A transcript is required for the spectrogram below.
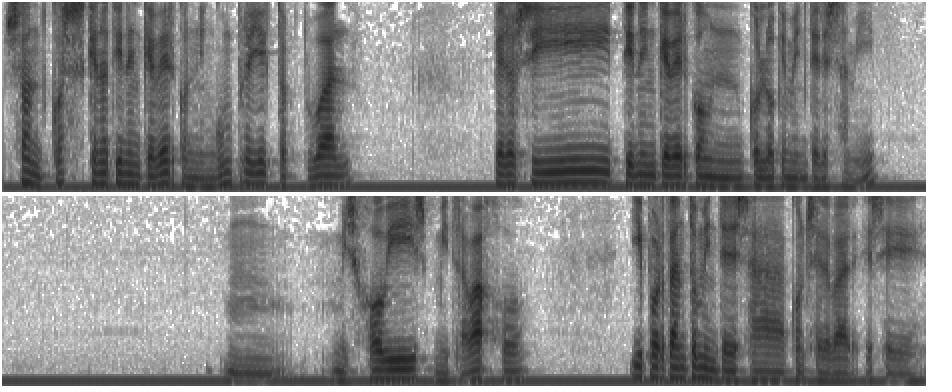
son cosas que no tienen que ver con ningún proyecto actual, pero sí tienen que ver con, lo que me interesa a mí. Mm, mis hobbies, mi trabajo, y por tanto me interesa conservar ese,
